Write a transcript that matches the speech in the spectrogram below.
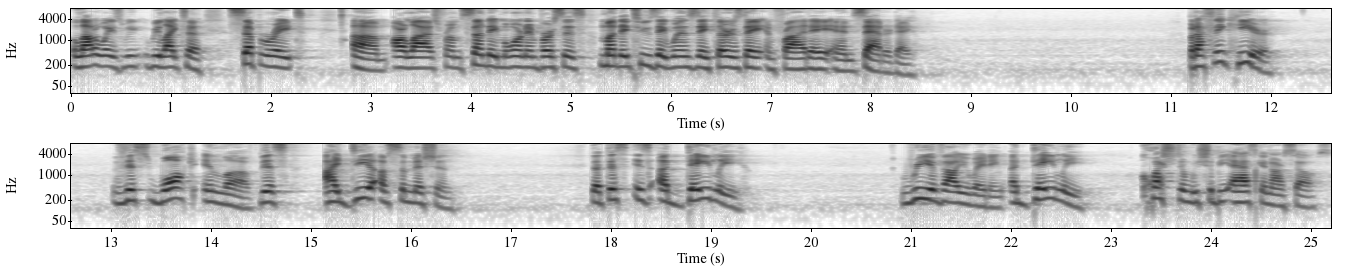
a lot of ways we, we like to separate um, our lives from Sunday morning versus Monday, Tuesday, Wednesday, Thursday, and Friday and Saturday. But I think here, this walk in love, this idea of submission, that this is a daily reevaluating, a daily question we should be asking ourselves.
